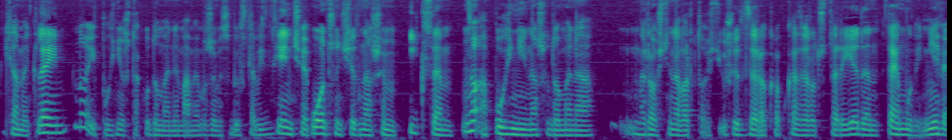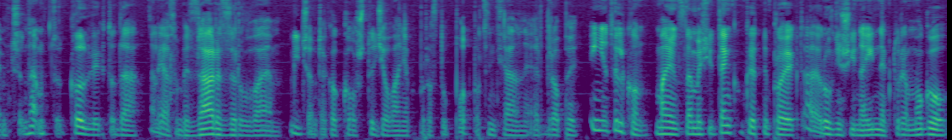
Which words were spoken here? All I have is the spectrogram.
klikamy claim, no i później już taką domenę mamy, możemy sobie ustawić zdjęcie, łączyć się z naszym X-em, no a później nasza domena rośnie na wartości. Już jest 0.041. Tak jak mówię, nie wiem, czy nam cokolwiek to da, ale ja sobie zarezerwowałem. Liczę to jako koszty działania po prostu pod potencjalne airdropy. I nie tylko, mając na myśli ten konkretny projekt, ale również i na inne, które mogą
